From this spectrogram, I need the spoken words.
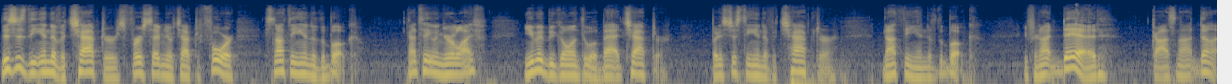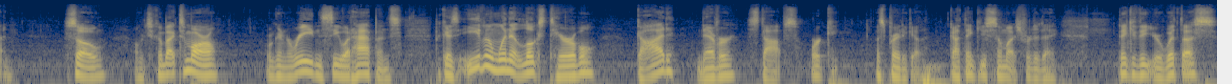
this is the end of a chapter, it's 1 Samuel chapter 4. It's not the end of the book. Can I tell you in your life, you may be going through a bad chapter but it's just the end of a chapter, not the end of the book. If you're not dead, God's not done. So I want you to come back tomorrow. We're going to read and see what happens. Because even when it looks terrible, God never stops working. Let's pray together. God, thank you so much for today. Thank you that you're with us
